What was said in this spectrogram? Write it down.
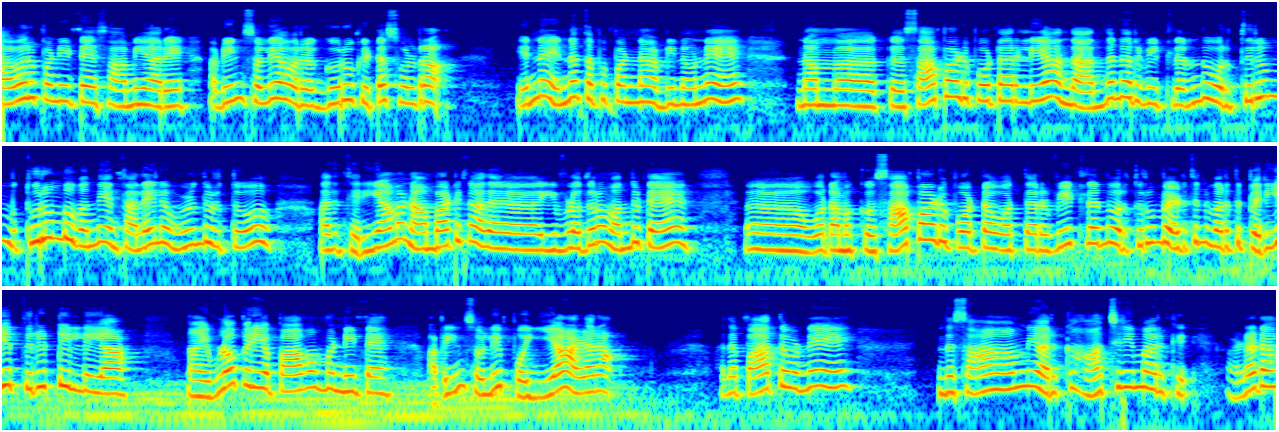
தவறு பண்ணிட்டேன் சாமியாரே அப்படின்னு சொல்லி அவர் குரு கிட்ட சொல்கிறான் என்ன என்ன தப்பு பண்ண? அப்படின்னோடனே நமக்கு சாப்பாடு போட்டார் இல்லையா? அந்த அந்தனர் வீட்டிலேருந்து ஒரு திரும்பு துரும்பு வந்து என் தலையில் விழுந்துடுத்தோ? அது தெரியாமல் நான் பாட்டுக்கு அதை இவ்வளோ தூரம் வந்துட்டேன். நமக்கு சாப்பாடு போட்ட ஒருத்தர் வீட்டிலேருந்து ஒரு துரும்பை எடுத்துன்னு வர்றது பெரிய திருட்டு இல்லையா? நான் இவ்வளோ பெரிய பாவம் பண்ணிட்டேன் அப்படின்னு சொல்லி பொய்யா அழறான். அதை பார்த்த உடனே இந்த சாமியாருக்கு ஆச்சரியமாக இருக்குது அடடா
